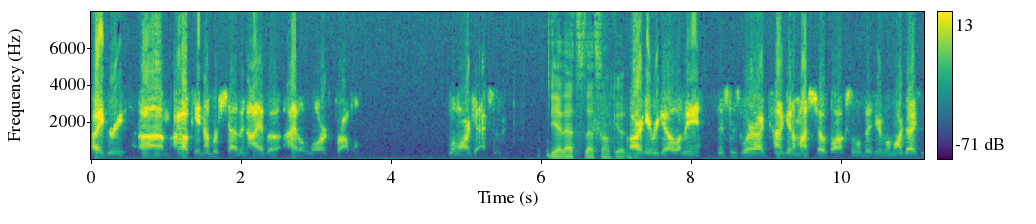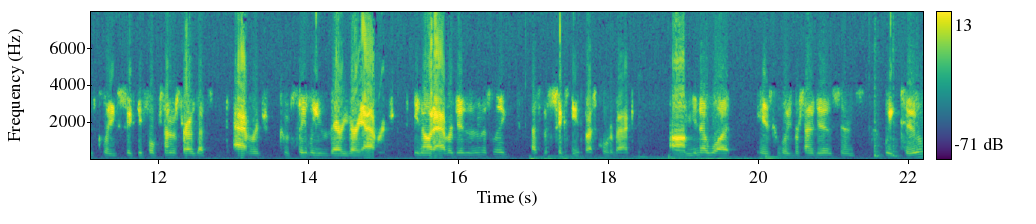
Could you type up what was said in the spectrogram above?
I agree. Um, okay, number seven, I have a I have a large problem. Lamar Jackson. Yeah, that's that's not good. All right, here we go. Let me. This is where I kind of get on my soapbox a little bit here. Lamar Jackson's completing 64% of his throws. That's average, completely very, very average. You know what average is in this league? That's the 16th best quarterback. Um, you know what his completion percentage is since week two?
